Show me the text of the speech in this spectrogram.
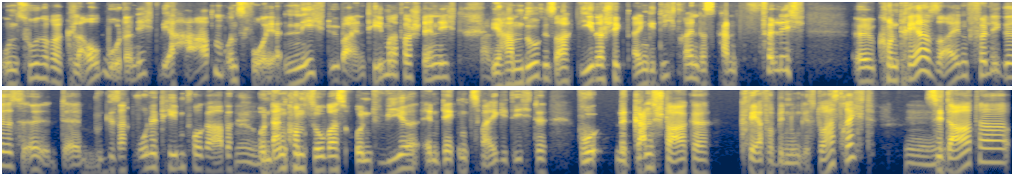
und Zuhörer glauben oder nicht. Wir haben uns vorher nicht über ein Thema verständigt. Wir haben nur gesagt, jeder schickt ein Gedicht rein. Das kann völlig äh, konträr sein, völliges, äh, wie gesagt, ohne Themenvorgabe. Mhm. Und dann kommt sowas und wir entdecken zwei Gedichte, wo eine ganz starke Querverbindung ist. Du hast recht. Mhm. Siddhartha,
